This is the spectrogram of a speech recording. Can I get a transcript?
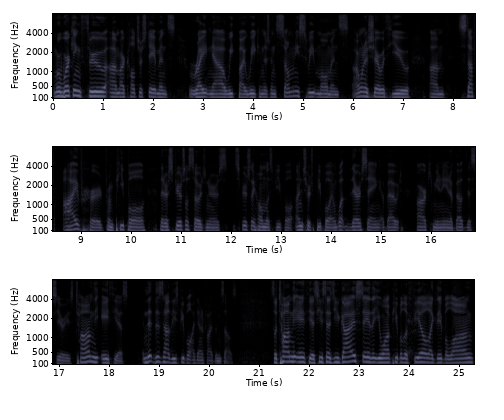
And we're working through um, our culture statements right now, week by week, and there's been so many sweet moments. I want to share with you um, stuff I've heard from people that are spiritual sojourners, spiritually homeless people, unchurched people, and what they're saying about our community and about this series. Tom the atheist, and th- this is how these people identified themselves. So, Tom the atheist, he says, You guys say that you want people to feel like they belong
